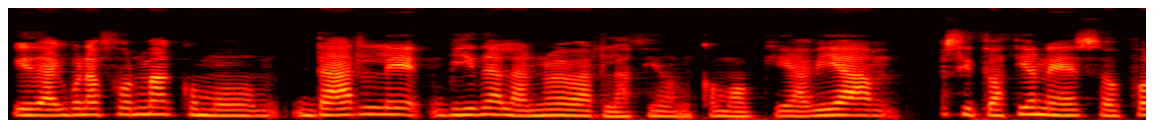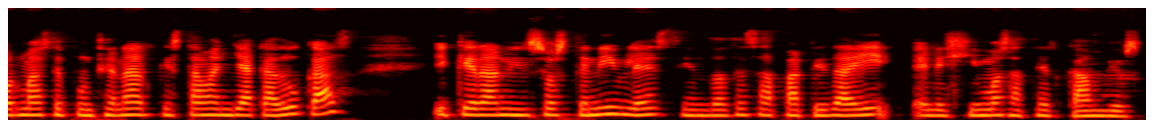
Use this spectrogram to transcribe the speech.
y de alguna forma como darle vida a la nueva relación, como que había situaciones o formas de funcionar que estaban ya caducas y que eran insostenibles y entonces a partir de ahí elegimos hacer cambios.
